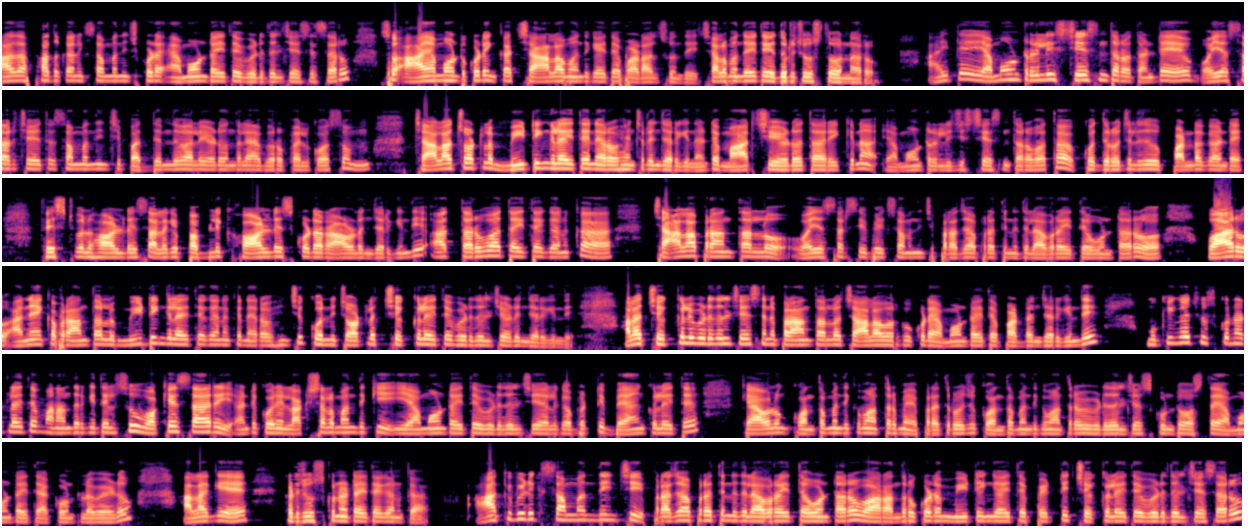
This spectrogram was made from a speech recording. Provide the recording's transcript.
ఆ పథకానికి సంబంధించి కూడా అమౌంట్ అయితే విడుదల చేసేసారు సో ఆ అమౌంట్ కూడా ఇంకా చాలా మందికి అయితే పడాల్సి ఉంది. చాలా మంది అయితే ఎదురు చూస్తూ ఉన్నారు. అయితే అమౌంట్ రిలీజ్ చేసిన తర్వాత అంటే వైఎస్ఆర్ చేతికి సంబంధించి పద్దెనిమిది వేల ఏడు వందల యాభై రూపాయల కోసం చాలా చోట్ల మీటింగ్లు అయితే నిర్వహించడం జరిగింది. అంటే మార్చి ఏడో తారీఖున అమౌంట్ రిలీజ్ చేసిన తర్వాత కొద్ది రోజులు పండగ అంటే ఫెస్టివల్ హాలిడేస్ అలాగే పబ్లిక్ హాలిడేస్ కూడా రావడం జరిగింది. ఆ తర్వాత అయితే కనుక చాలా ప్రాంతాల్లో వైఎస్ఆర్సీపీకి సంబంధించి ప్రజాప్రతినిధులు ఎవరైతే ఉంటారో వారు అనేక ప్రాంతాల్లో మీటింగ్లు అయితే కనుక నిర్వహించి కొన్ని చోట్ల చెక్కులు అయితే విడుదల చేయడం జరిగింది. అలా చెక్కులు విడుదల చేసిన ప్రాంతాల్లో చాలా వరకు కూడా అమౌంట్ అయితే పడడం జరిగింది. ముఖ్యంగా చూసుకున్నట్లయితే మనందరికీ తెలుసు ఒకేసారి అంటే కొన్ని లక్షల మందికి ఈ అమౌంట్ అయితే విడుదల చేయాలి కాబట్టి బ్యాంకులు అయితే కేవలం కొంతమందికి మాత్రమే ప్రతిరోజు కొంతమందికి మాత్రమే విడుదల చేసుకుంటూ వస్తాయి అమౌంట్ అయితే అకౌంట్లో వేయడం. అలాగే ఇక్కడ చూసుకున్నట్టయితే కనుక ఆకివిడికి సంబంధించి ప్రజాప్రతినిధులు ఎవరైతే ఉంటారో వారందరూ కూడా మీటింగ్ అయితే పెట్టి చెక్కులు అయితే విడుదల చేశారు.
